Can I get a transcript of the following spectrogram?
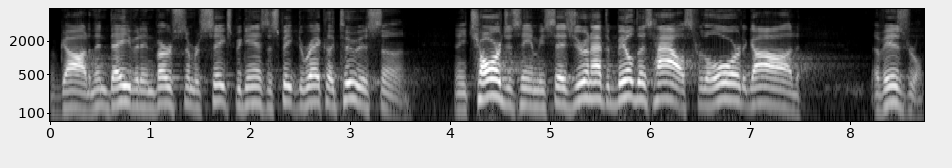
of God. And then David, in verse number six, begins to speak directly to his son. And he charges him. He says, You're going to have to build this house for the Lord God of Israel.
